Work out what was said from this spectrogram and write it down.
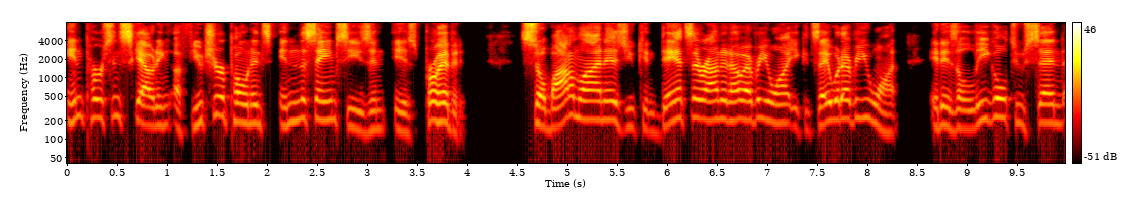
in person scouting of future opponents in the same season is prohibited. So, bottom line is you can dance around it however you want. You can say whatever you want. It is illegal to send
